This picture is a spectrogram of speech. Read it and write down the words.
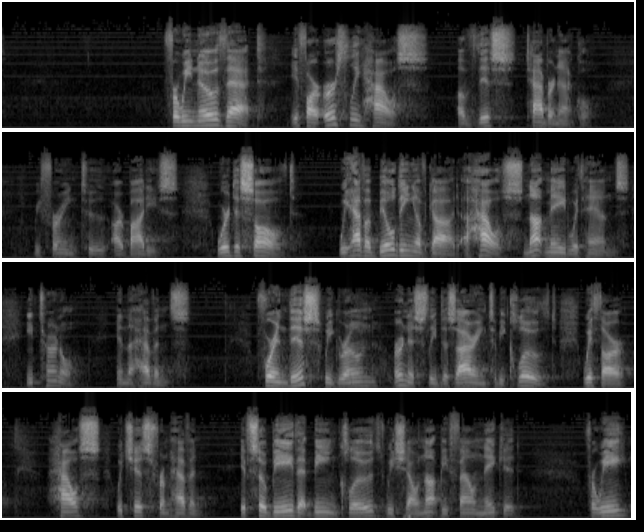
For we know that if our earthly house of this tabernacle, referring to our bodies, were dissolved, we have a building of God, a house not made with hands, eternal in the heavens. For in this we groan earnestly, desiring to be clothed with our house which is from heaven. If so be that being clothed we shall not be found naked. For we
